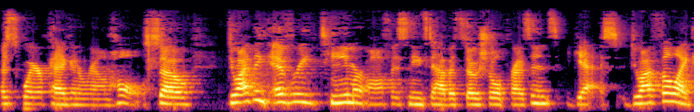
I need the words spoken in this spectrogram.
a square peg in a round hole. So, do I think every team or office needs to have a social presence? Yes. Do I feel like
